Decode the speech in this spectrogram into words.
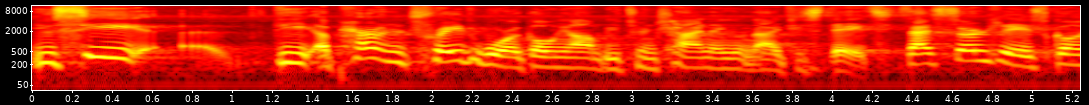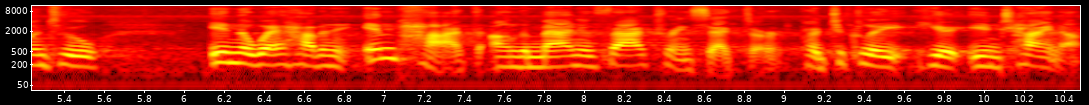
you see uh, the apparent trade war going on between China and the United States. That certainly is going to, in a way, have an impact on the manufacturing sector, particularly here in China.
